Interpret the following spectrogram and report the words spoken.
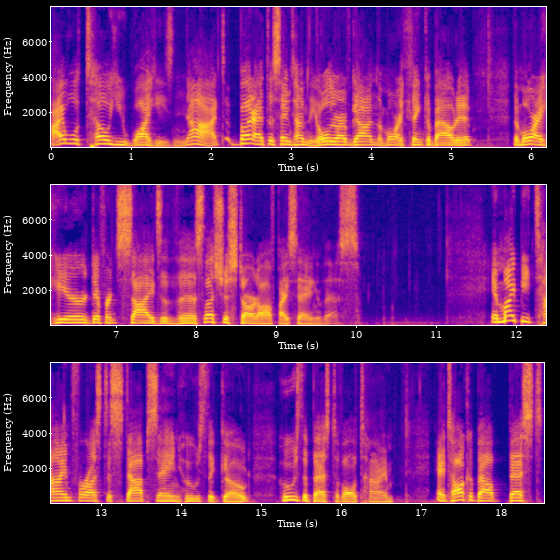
I will tell you why he's not, but at the same time, the older I've gotten, the more I think about it, the more I hear different sides of this, let's just start off by saying this. It might be time for us to stop saying who's the GOAT, who's the best of all time, and talk about best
